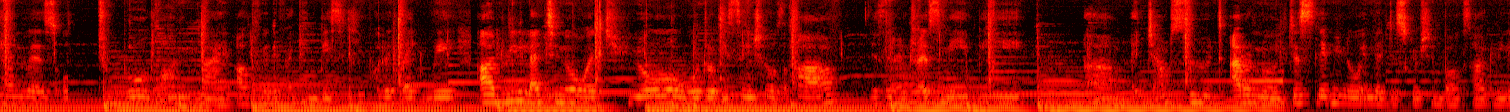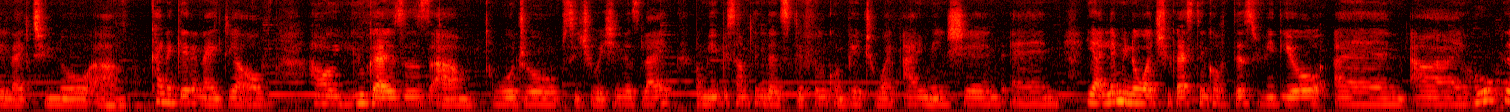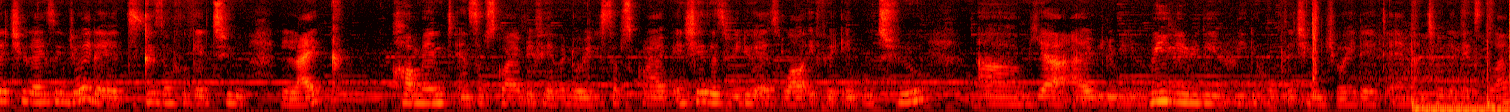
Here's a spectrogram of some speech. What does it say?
canvas to build on my outfit if i can basically put it that way. I'd really like to know what your wardrobe essentials are. Is it a dress maybe Um, a jumpsuit? I don't know. Just let me know in the description box. I'd really like to know um, kind of get an idea of how you guys's um, wardrobe situation is like. Maybe something that's different compared to what i mentioned. And yeah let me know what you guys think of this video. And i hope that you guys enjoyed it. Please don't forget to like comment and subscribe if you haven't already subscribed. And share this video as well if you're able to. Um, yeah, I really, really, really, really hope that you enjoyed it. And until the next one,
